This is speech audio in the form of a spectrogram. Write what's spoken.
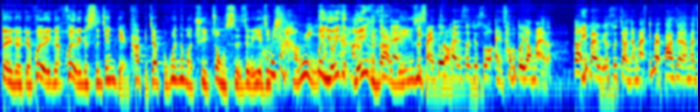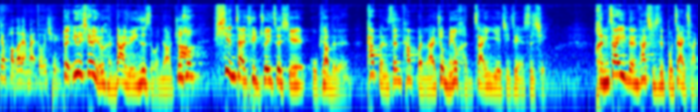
对对对，会有一个会有一个时间点，它比较不会那么去重视这个业绩。会像航运一样，会有一个有一个很大的原因是一百多块的时候就说，哎，差不多要卖了。到一百五就说叫人家卖，一百八叫人家卖，就要跑到两百多去。对，因为现在有个很大原因是什么？你知道，就是说现在去追这些股票的人，他本身他本来就没有很在意业绩这件事情，很在意的人他其实不在传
